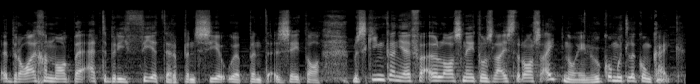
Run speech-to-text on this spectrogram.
'n draai gaan maak by atterburytheater.co.za. Miskien kan jy vir oulaas net ons luisteraars uitnooi en hoekom moet hulle kom kyk?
